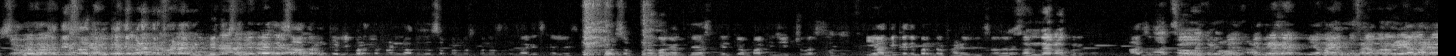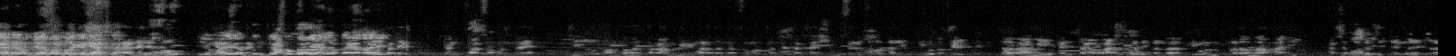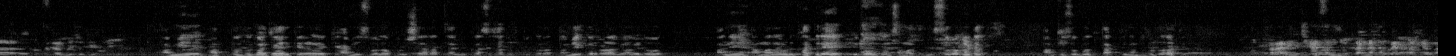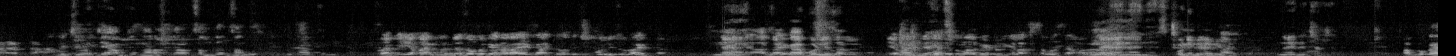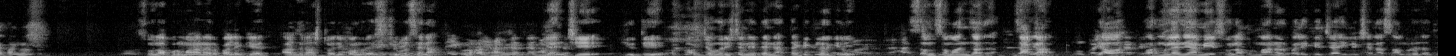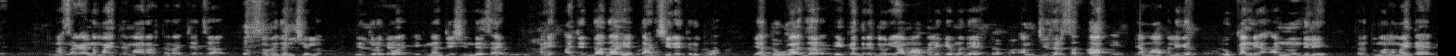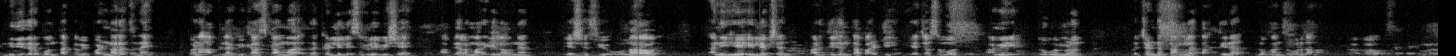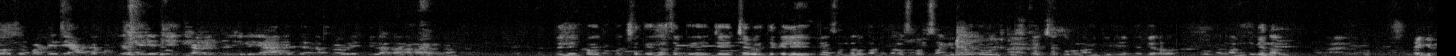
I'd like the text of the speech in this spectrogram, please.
कधी साधारण कधीपर्यंत साधारण कधीपर्यंत फायनल आता जसं पन्नास पन्नास जागेच केलंय तसं प्रभागातले असतील किंवा बाकीचे इच्छुक असतील ही आधी कधीपर्यंत होईल साधारण? संध्याकाळपर्यंत. आज हो. एमआयएम तुमच्या बरोबर यायला तयार आहे तुम्ही आम्हाला घेणार का एमआयएम तुमच्यासोबत यायला तयार आहे. त्यांचं असं म्हणणं आहे जी लोक महंत रामगिरी महाराजांना समर्थन देतात त्या शिवसेनेसोबत जर युती होत असेल तर आम्ही त्यांच्या राष्ट्रवादीकडनं निवडणूक लढवणार नाही अशा पद्धतीने त्यांनी अं, पत्रकार परिषद घेतली आम्ही आता जाहीर केलेलं आहे की आम्ही सोलापूर शहरातल्या विकासाच्या दृष्टिकोनातून आम्ही एकत्र आलो आलेलो आहोत. आणि आम्हाला एवढी खात्री आहे की बहुजन समाजाचे सर्व घटक आमच्यासोबत ताकदीने आमच्यासोबत राहतील. सरांची काय समजूत काढण्याचा प्रयत्न करणार आहात का? निश्चित जे आमच्या महाराष्ट्राला समजावून सांगू त्याची काय अडचण नाही. साहेब एमआयएम तुमच्यासोबत येणार आहे का किंवा त्याची पोलीस सुरू आहेत का? नाही नाही अजून काय बोलणी झालं तुम्हाला भेटून गेला असं समजतं आम्हाला. नाही कोणी मिळाली बापू काय सांगाल सोलापूर महानगरपालिकेत आज राष्ट्रवादी काँग्रेस शिवसेना यांची युती आमच्या वरिष्ठ नेत्यांनी आता डिक्लेअर केली. समसमान जागा या फॉर्म्युल्याने आम्ही सोलापूर महानगरपालिकेच्या इलेक्शनला सामोरे जाते तुम्हाला सगळ्यांना माहिती आहे महाराष्ट्र राज्याचं संवेदनशील नेतृत्व एकनाथजी शिंदे साहेब आणि अजितदादा हे धाडशी नेतृत्व. या दोघा जर एकत्रित येऊन या महापालिकेमध्ये आमची जर सत्ता या महापालिकेत लोकांनी आणून दिली तर तुम्हाला माहिती आहे निधी तर कोणता कमी पडणारच नाही. पण आपल्या विकास कामं रखडलेली सगळी विषय आपल्याला मार्गी लावण्यात यशस्वी होणार आहोत. आणि हे इलेक्शन भारतीय जनता पार्टी याच्या समोर आम्ही दोघं मिळून प्रचंड चांगल्या ताकदीनं लोकांसमोर जाणार. त्यांना प्रवेश दिला जाणार आहे का त्यांनी प- पक्ष देण्यासाठी जी इच्छा व्यक्त केली त्या संदर्भात आम्ही त्याला स्पष्ट सांगितलं. की वरिष्ठांशी चर्चा करून आम्ही तो निर्णय घेणार आहोत. आम्ही ते घेणार नाही. थँक्यू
